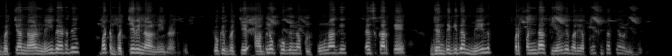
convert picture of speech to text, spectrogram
ਬੱਚਿਆਂ ਨਾਲ ਨਹੀਂ ਬੈਠਦੇ ਬਟ ਬੱਚੇ ਵੀ ਨਾਲ ਨਹੀਂ ਬੈਠਦੇ। ਕਿਉਂਕਿ ਬੱਚੇ ਆਧੁਨਿਕ ਹੋ ਗਏ ਉਹਨਾਂ ਕੋਲ ਫੋਨ ਆ ਗਏ। ਇਸ ਕਰਕੇ ਜ਼ਿੰਦਗੀ ਦਾ ਮੇਨ ਪਰਪੰਡਾ ਕੀ ਹੈ ਉਹਦੇ ਬਾਰੇ ਆਪਣਾ ਸਿੱਧਾ ਧਿਆਨ ਨਹੀਂ ਹੈਗਾ।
